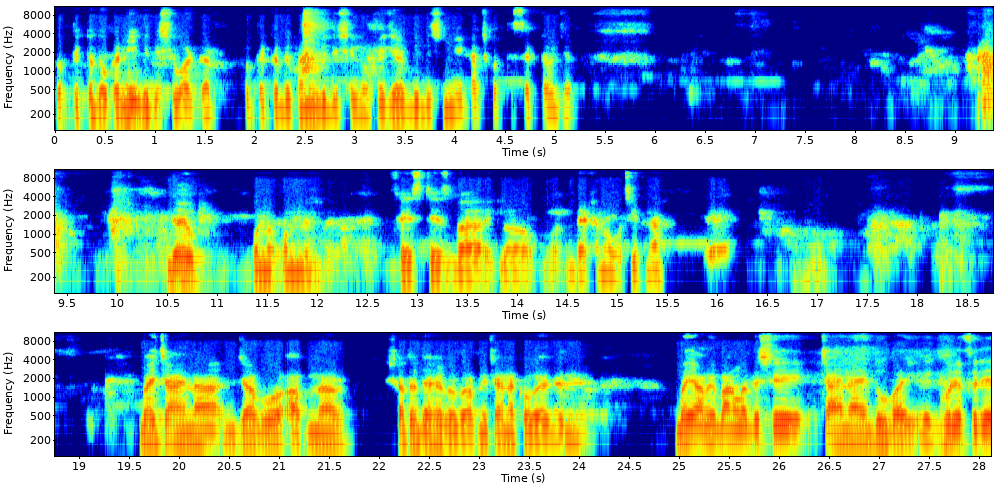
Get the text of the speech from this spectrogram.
প্রত্যেকটা দোকানেই বিদেশি ওয়ার্কার প্রত্যেকটা দোকানেই বিদেশি লোক। এই যে বিদেশি নিয়ে কাজ করতেছে একটা ওই যে। যাই হোক, অন্য অন্য ফেস টেস বা এগুলো দেখানো উচিত না। ভাই, চায়না যাব আপনার সাথে দেখা করব। আপনি চায়না কবে আসবেন? ভাই, আমি বাংলাদেশে, চায়নায়, দুবাই, এই ঘুরে ফিরে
